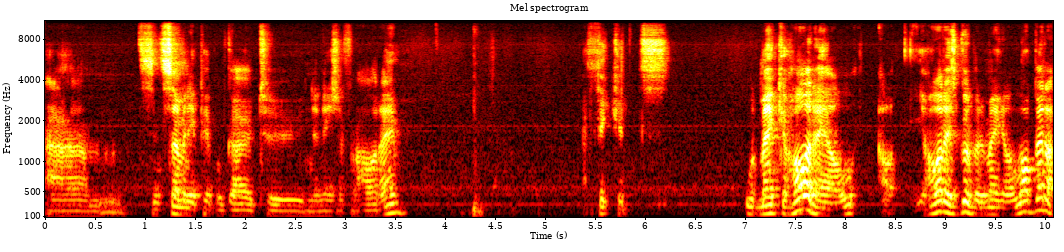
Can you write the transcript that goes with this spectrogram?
Um, since so many people go to Indonesia for a holiday, I think it's would make your holiday, your holiday is good, but it'd make it a lot better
